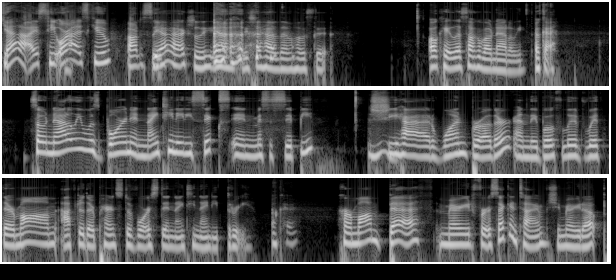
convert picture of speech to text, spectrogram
Yeah, Ice T or Ice Cube. Honestly, Yeah, actually. Yeah. we should have them host it. Okay, let's talk about Natalee. Okay. So Natalee was born in 1986 in Mississippi. She mm. had one brother, and they both lived with their mom after their parents divorced in 1993. Okay. Her mom, Beth, married for a second time. She married up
